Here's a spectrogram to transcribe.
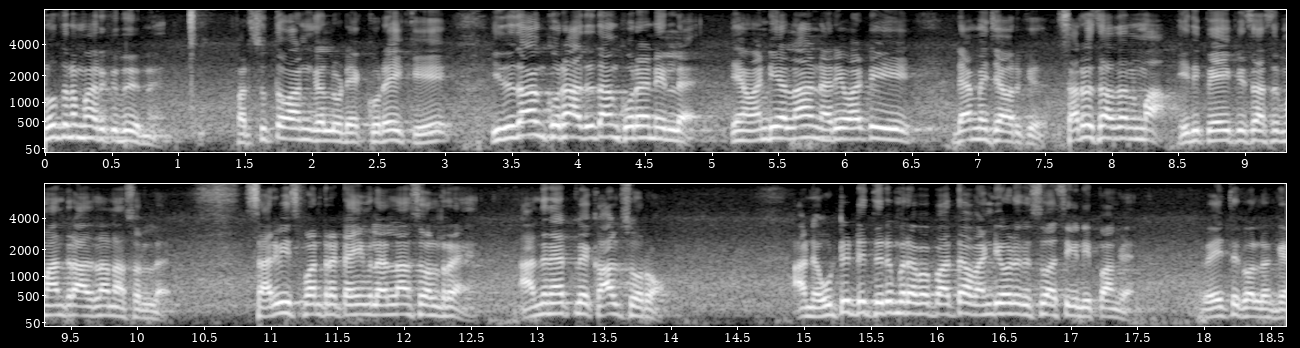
நூதனமாக இருக்குதுன்னு. பரிசுத்தவான்களுடைய குறைக்கு இதுதான் குறை அதுதான் குறைன்னு இல்லை. என் வண்டியெல்லாம் நிறைய வாட்டி டேமேஜ் ஆகிருக்கு சர்வசாதாரணமாக இது பேய் பிசாசு மாந்திரம் அதெல்லாம் நான் சொல்ல சர்வீஸ் பண்ணுற டைம்லலாம் சொல்கிறேன் அந்த நேரத்தில் கால்ஸ் வரும் அந்த விட்டுட்டு திரும்புகிறப்ப பார்த்தா வண்டியோட விசுவாசிக்கு நிற்பாங்க வைத்து கொள்ளுங்க.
